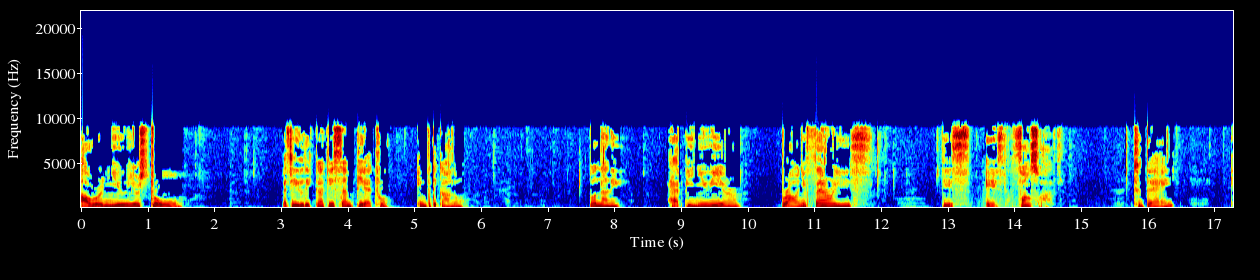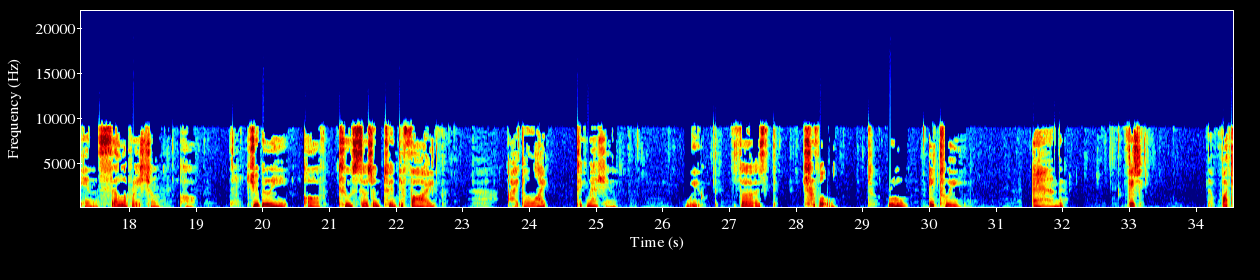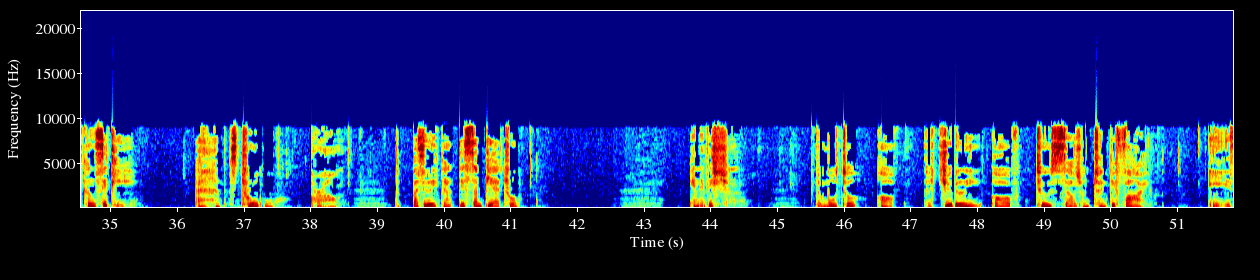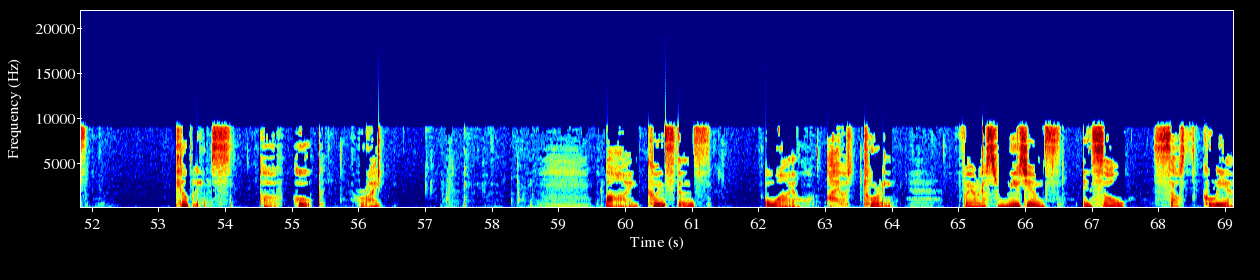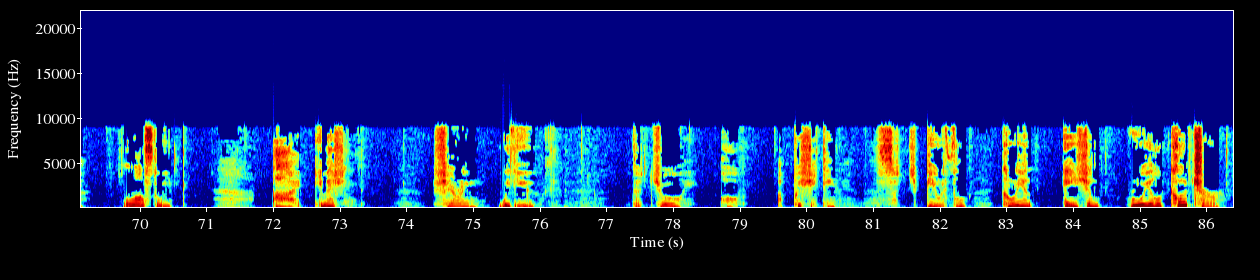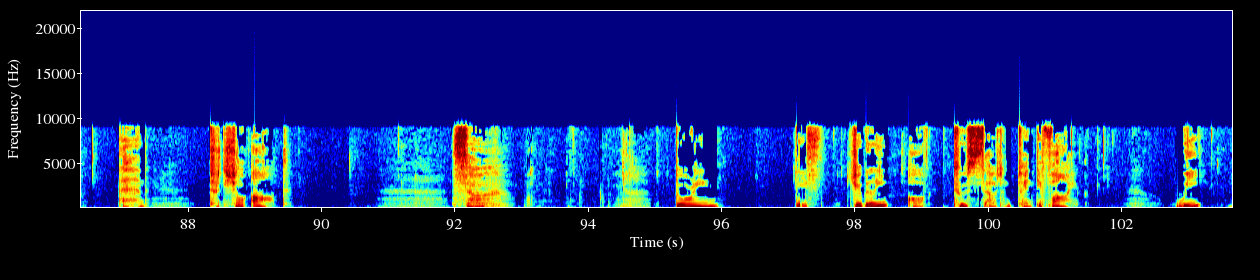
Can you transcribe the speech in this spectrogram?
our New Year stroll. Basilica di San Pietro in Vaticano. Bonani, Happy New Year, Brownie Fairies. This is Françoise. Today, in celebration of the Jubilee of 2025, I'd like to imagine we would first travel to Rome, Italy, and visit the Vatican City and stroll around the Basilica di San Pietro. In addition, the motto of the Jubilee of 2025 is Pilgrims of Hope, right? By coincidence, while I was touring various museums in Seoul, South Korea last week, I imagined sharing with you the joy of appreciating such beautiful Korean ancient royal culture and traditional art. So, during this Jubilee of 2025, we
